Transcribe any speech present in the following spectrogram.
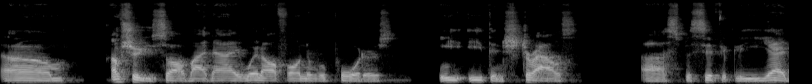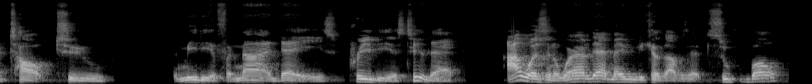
Um, I'm sure you saw by now. He went off on the reporters. Ethan Strauss uh, specifically, he had talked to the media for nine days previous to that. I wasn't aware of that, maybe because I was at the Super Bowl.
